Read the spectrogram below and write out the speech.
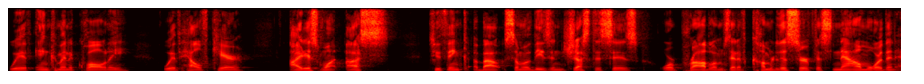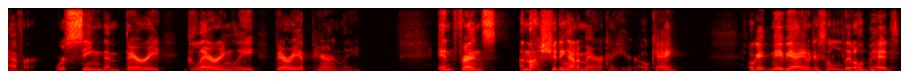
with income inequality, with healthcare, I just want us to think about some of these injustices or problems that have come to the surface now more than ever. We're seeing them very glaringly, very apparently. And friends, I'm not shitting on America here, okay? Okay, maybe I am just a little bit,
